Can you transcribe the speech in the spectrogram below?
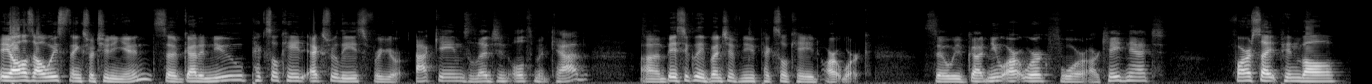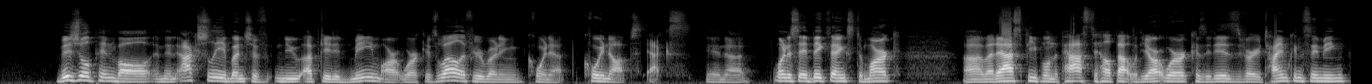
Hey all, as always, thanks for tuning in. So I've got a new Pixelcade X release for your AtGames Legend Ultimate Cab. Um, basically a bunch of new Pixelcade artwork. So we've got new artwork for ArcadeNet, Farsight Pinball, Visual Pinball, and then actually a bunch of new updated MAME artwork as well if you're running CoinOp, CoinOps X. And uh, want to say big thanks to Mark. Um, I'd asked people in the past to help out with the artwork because it is very time consuming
